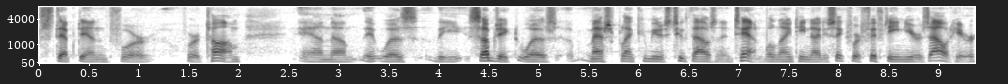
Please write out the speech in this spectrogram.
stepped in for, for Tom. And um, it was, the subject was Master Plan Communities 2010. Well, 1996, we're 15 years out here.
